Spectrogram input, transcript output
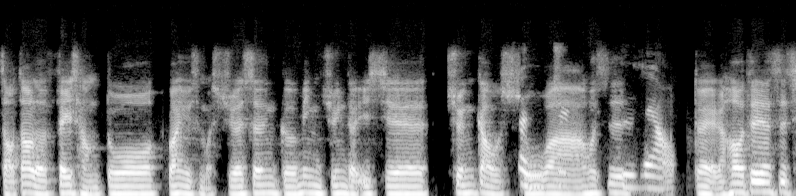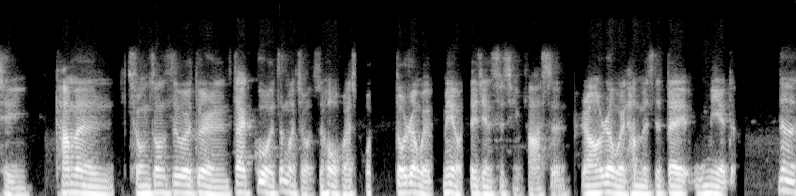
找到了非常多关于什么学生革命军的一些宣告书啊，或是资料。对，然后这件事情，他们熊中自卫队人在过了这么久之后回来，都认为没有这件事情发生，然后认为他们是被污蔑的。那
